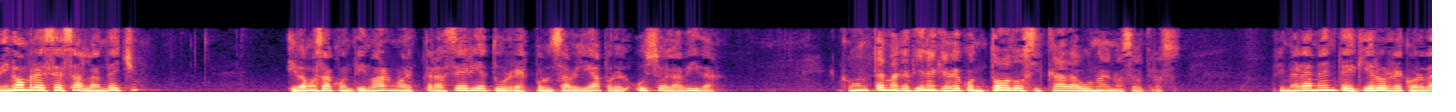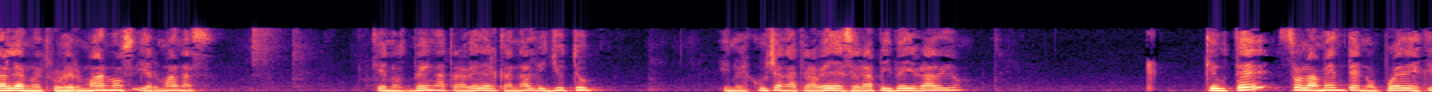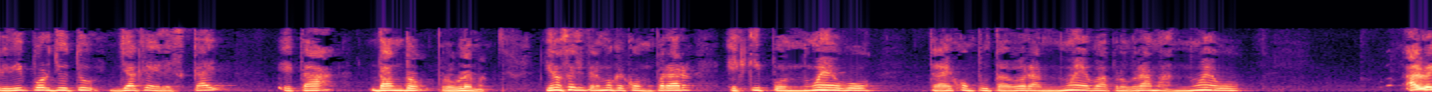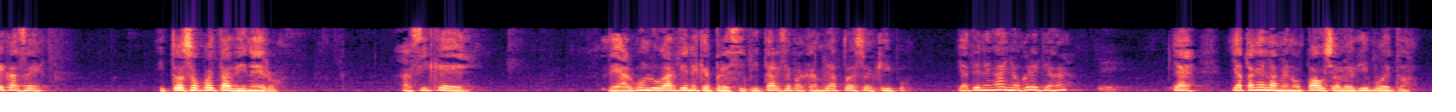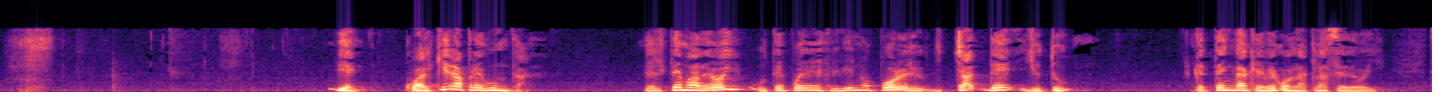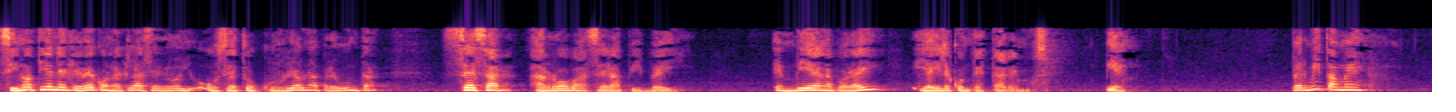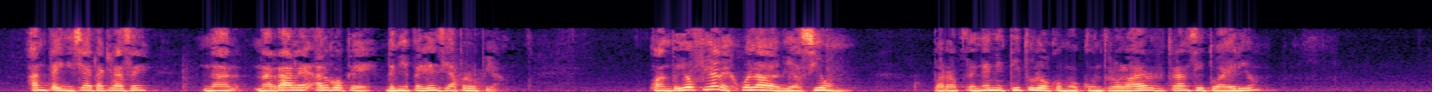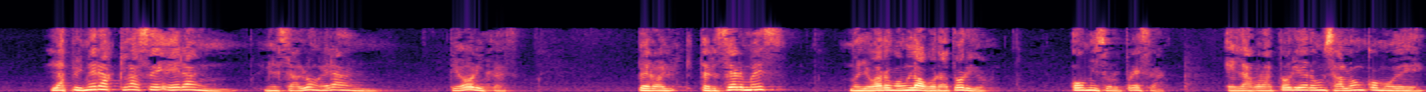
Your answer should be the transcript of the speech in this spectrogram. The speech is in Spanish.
Mi nombre es César Landecho y vamos a continuar nuestra serie Tu responsabilidad por el uso de la vida, con un tema que tiene que ver con todos y cada uno de nosotros. Primeramente quiero recordarle a nuestros hermanos y hermanas que nos ven a través del canal de YouTube y nos escuchan a través de Serapi Bay Radio, que usted solamente no puede escribir por YouTube, ya que el Skype está dando problemas. Yo no sé si tenemos que comprar equipo nuevo, traer computadoras nuevas, programas nuevos. Algo hay que hacer. Y todo eso cuesta dinero. Así que de algún lugar tiene que precipitarse para cambiar todo ese equipo. Ya tienen años, Cristian, ¿eh? Sí. Ya, ya están en la menopausia los equipos estos. Bien, cualquiera pregunta del tema de hoy, usted puede escribirnos por el chat de YouTube que tenga que ver con la clase de hoy. Si no tiene que ver con la clase de hoy o se te ocurrió una pregunta, César arroba Serapis Bay. Envíenla por ahí y ahí le contestaremos. Bien. Permítame, antes de iniciar esta clase, narrarle algo que de mi experiencia propia. Cuando yo fui a la escuela de aviación para obtener mi título como controlador de tránsito aéreo, las primeras clases eran en el salón, eran teóricas, pero al tercer mes nos llevaron a un laboratorio. Oh, mi sorpresa, el laboratorio era un salón como de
